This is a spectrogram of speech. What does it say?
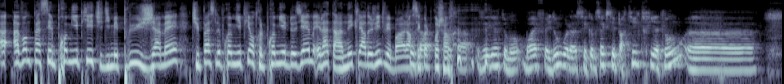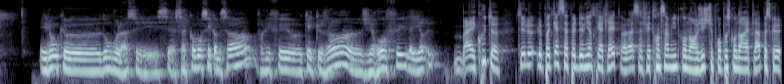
avant de passer le premier pied, tu dis mais plus jamais. Tu passes le premier pied entre le premier et le deuxième, et là t'as un éclair de génie. Tu fais bah alors c'est quoi le prochain Exactement. Bref, et donc voilà, c'est comme ça que c'est parti le triathlon. Euh... Et donc, euh, donc voilà, c'est, ça a commencé comme ça. J'en ai fait euh, quelques-uns. J'ai refait d'ailleurs. Bah écoute, tu sais le, podcast s'appelle Devenir triathlète. Voilà, ça fait 35 minutes qu'on enregistre. Je te propose qu'on arrête là parce que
